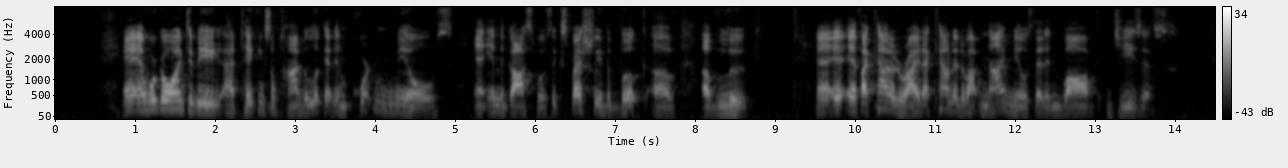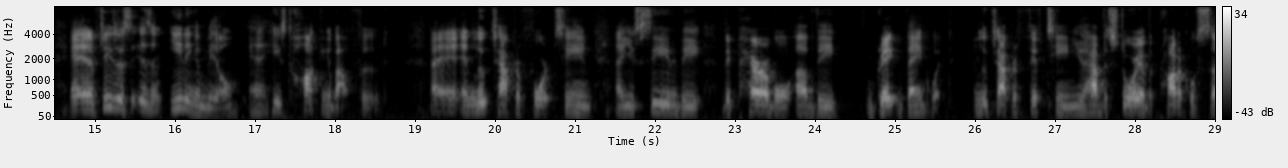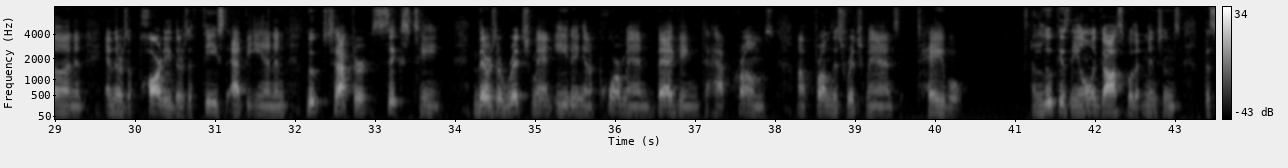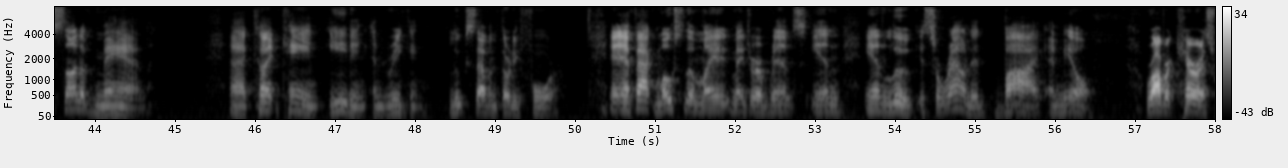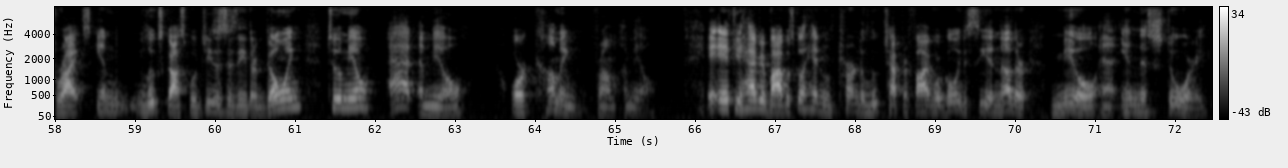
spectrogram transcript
And we're going to be uh, taking some time to look at important meals uh, in the Gospels, especially the book of, of Luke. Uh, if I counted right, I counted about nine meals that involved Jesus. And if Jesus isn't eating a meal, uh, he's talking about food. Uh, in Luke chapter 14, uh, you see the, the parable of the great banquet. In Luke chapter 15, you have the story of the prodigal son, and, and there's a party, there's a feast at the end. In Luke chapter 16, there's a rich man eating and a poor man begging to have crumbs uh, from this rich man's table. And Luke is the only gospel that mentions the Son of Man uh, came eating and drinking. Luke 7:34. In fact, most of the ma- major events in, in Luke is surrounded by a meal. Robert Karris writes in Luke's gospel, Jesus is either going to a meal, at a meal, or coming from a meal. If you have your Bibles, go ahead and turn to Luke chapter 5. We're going to see another meal uh, in this story.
